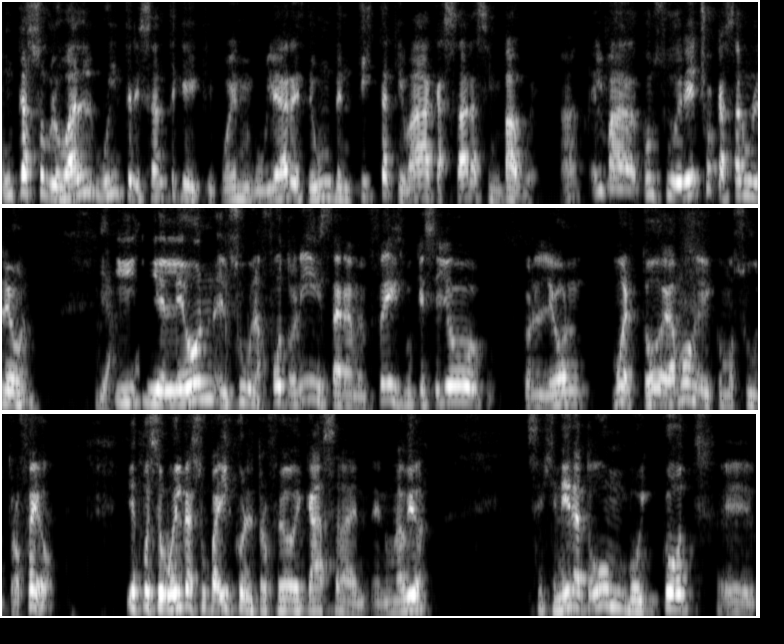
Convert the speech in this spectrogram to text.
Un caso global muy interesante que, pueden googlear es de un dentista que va a cazar a Zimbabue. ¿ah? Él va con su derecho a cazar un león. Y, y, el león, él sube una foto en Instagram, en Facebook, qué sé yo, con el león muerto, digamos, como su trofeo y después se vuelve a su país con el trofeo de casa en, un avión. Se genera todo un boicot eh,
